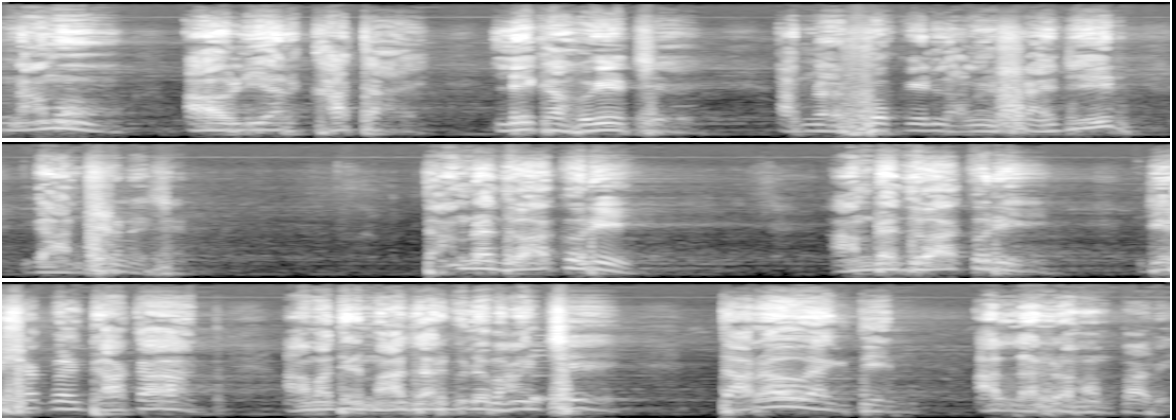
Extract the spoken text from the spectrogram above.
নামও আউলিয়ার খাতায় লেখা হয়েছে। আপনার ফকির লালন সাহেজির গান শুনেছেন। তা আমরা দোয়া করি, আমরা দোয়া করি যে সকল ডাকাত আমাদের মাজারগুলো ভাঙছে, তারাও একদিন আল্লাহর রহম পাবে।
